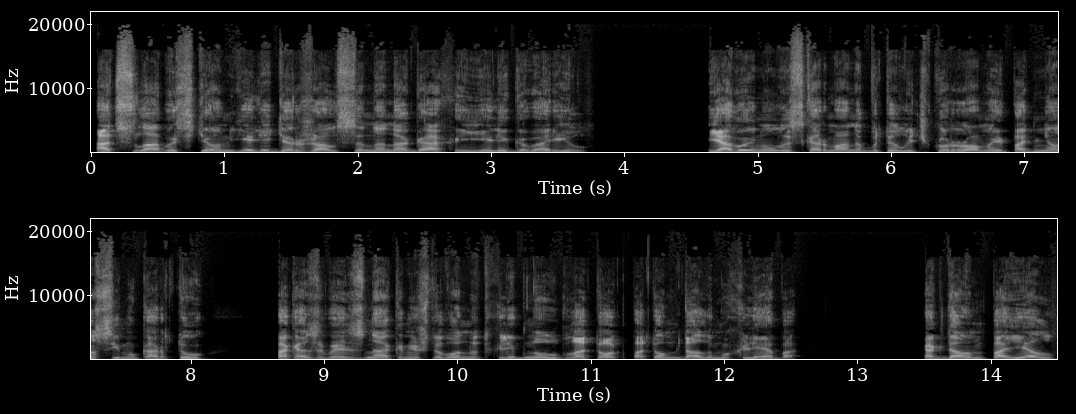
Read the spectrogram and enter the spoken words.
От слабости он еле держался на ногах и еле говорил. Я вынул из кармана бутылочку рома и поднес ему ко рту, показывая знаками, чтобы он отхлебнул глоток, потом дал ему хлеба. Когда он поел,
